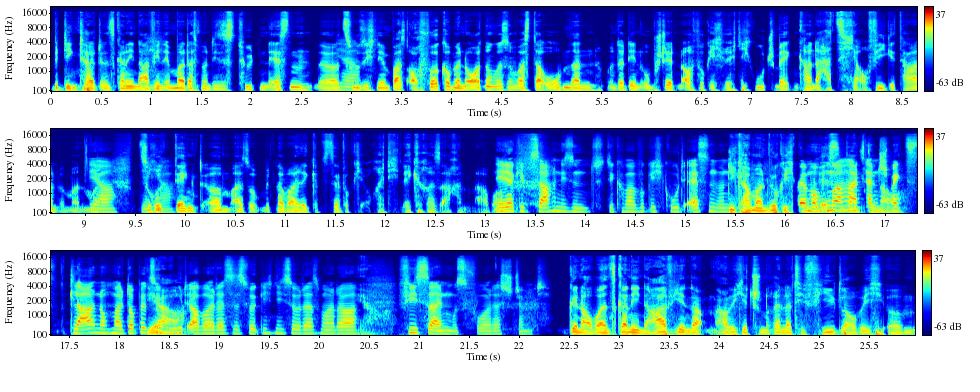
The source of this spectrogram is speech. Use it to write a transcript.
bedingt halt in Skandinavien immer, dass man dieses Tütenessen äh, ja. zu sich nimmt, was auch vollkommen in Ordnung ist und was da oben dann unter den Umständen auch wirklich richtig gut schmecken kann. Da hat sich ja auch viel getan, wenn man ja. mal zurückdenkt. Ja, ähm, also mittlerweile gibt es da wirklich auch richtig leckere Sachen. Aber nee, da gibt es Sachen, die sind, die kann man wirklich gut essen. Und die kann man wirklich wenn man Hunger essen, hat, dann genau. schmeckt es klar nochmal doppelt so gut, aber das ist wirklich nicht so, dass man da fies sein muss vor, das stimmt. Genau, weil in Skandinavien, da habe ich jetzt schon relativ viel, glaube ich, ähm,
